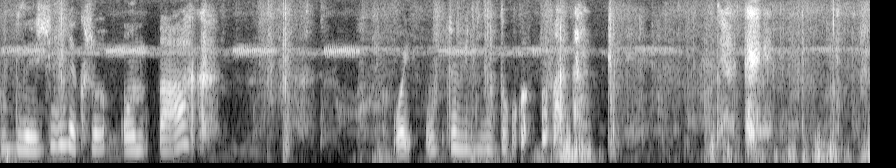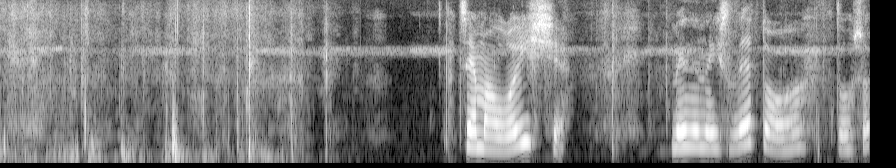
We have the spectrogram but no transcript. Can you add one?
вближі, якщо он так. Ой, лучше відійду. Так. Це малище. Ми не знайшли того, то, що,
